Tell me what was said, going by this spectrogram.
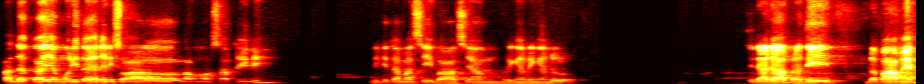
Adakah yang mau ditanya dari soal nomor satu ini? Ini kita masih bahas yang ringan-ringan dulu. Tidak ada, berarti udah paham ya?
